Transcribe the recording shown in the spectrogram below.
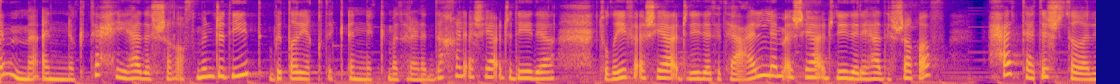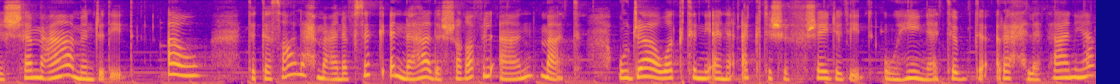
إما أنك تحيي هذا الشغف من جديد بطريقتك أنك مثلا تدخل أشياء جديدة تضيف أشياء جديدة تتعلم أشياء جديدة لهذا الشغف حتى تشتغل الشمعة من جديد أو تتصالح مع نفسك أن هذا الشغف الآن مات. وجاء وقت أني أنا أكتشف شيء جديد وهنا تبدأ رحلة ثانية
